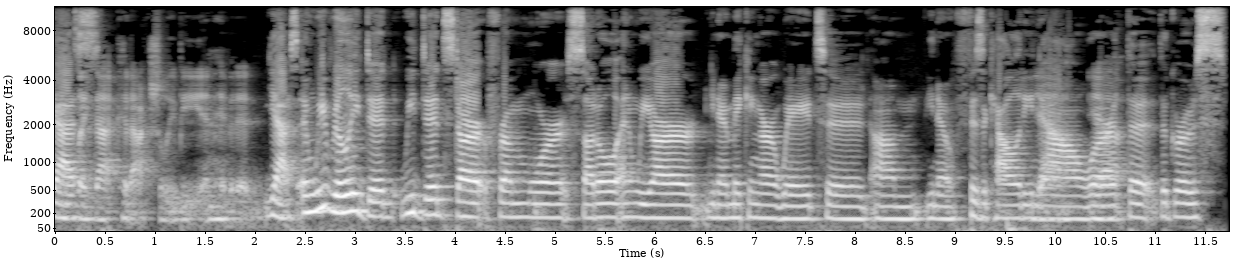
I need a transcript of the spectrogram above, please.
yes. like that could actually be inhibited. Yes, and we really did. We did start from more subtle, and we are, you know, making our way to, um, you know, physicality yeah. now, or yeah. the the gross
